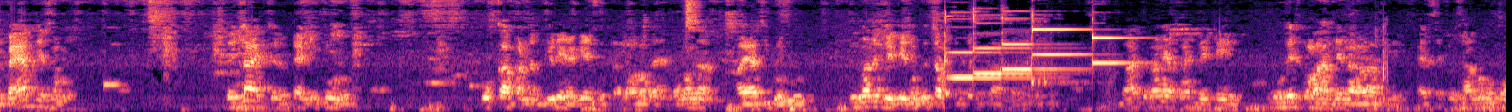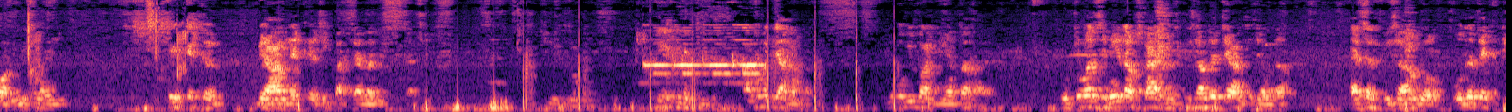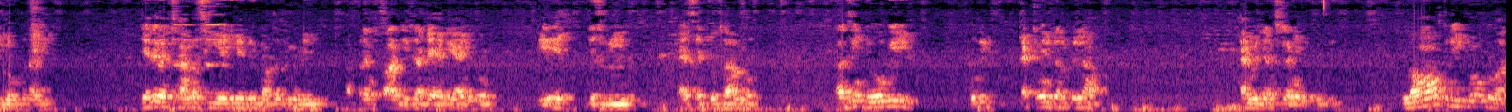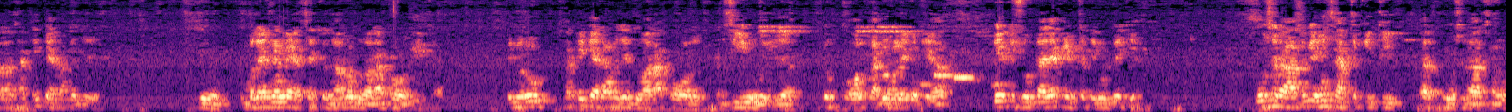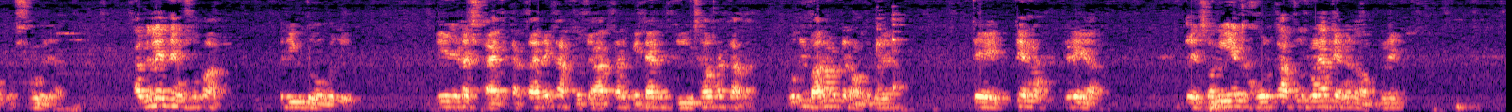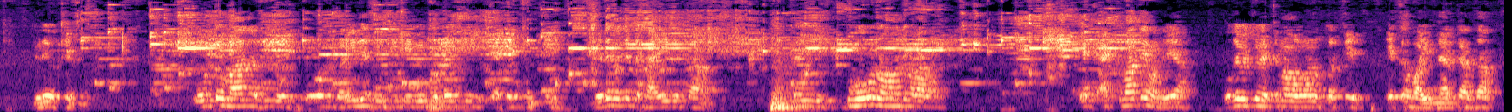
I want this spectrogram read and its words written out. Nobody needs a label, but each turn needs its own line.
ਦੁਪਹਿਰ ਦੇ ਸਮੇਂ ਪਹਿਲਾ ਇੱਕ ਟੈਲੀਫੋਨ ਕੋਕਾ ਪੰਡਤ ਜਿਹੜੇ ਹੈਗੇ ਛੋਟਾ ਲਾਉਣਾ ਦਾ ਉਹਨਾਂ ਦਾ ਆਇਆ ਸੀ ਮੈਨੂੰ ਉਹਨਾਂ ਦੇ ਬੇਟੇ ਨੂੰ ਕੋਈ ਧਮਕੀ ਦਿੱਤੀ। ਬਾਅਦ ਉਹਨਾਂ ਨੇ ਆਪਣੇ ਬੇਟੇ ਰੋਹਿਤ ਕੁਮਾਰ ਦੇ ਨਾਲ ਆ ਕੇ ਐਸਐਚਓ ਸਾਹਿਬ ਨੂੰ ਕਾਲ ਵੀ ਸੁਣਾਈ ਤੇ ਇੱਕ ਬਿਆਨ ਦੇ ਕੇ ਅਸੀਂ ਪਰਚਾ ਦਰਜ ਕੀਤਾ ਸੀ। ਅਠਵੰਜਾ ਨੰਬਰ ਜੋ ਵੀ ਬਣਦੀਆਂ ਧਾਰਾ ਹੈ ਉਸ ਤੋਂ ਬਾਅਦ ਸੀਨੀਅਰ ਅਫਸਰ ਐਸਐਸਪੀ ਸਾਹਿਬ ਦੇ ਧਿਆਨ 'ਚ ਜਾਂਦਾ। ਐਸਐਸਪੀ ਸਾਹਿਬ ਨੂੰ ਉਹਦੇ ਤੇ ਇੱਕ ਟੀਮ ਬਣਾਈ। ਜਿਹਦੇ ਵਿੱਚ ਸਾਨੂੰ ਸੀਆਈਏ ਦੀ ਮਦਦ ਮਿਲੀ ਪ੍ਰਿੰਸੀਪਲ ਜੀ ਸਾਡੇ ਹੈਗੇ ਆਈ ਉਹ ਇਹ ਜਸਵੀਰ ਐਸਐਚਓ ਸਾਹਿਬ ਨੂੰ। ਅਸੀਂ ਜੋ ਵੀ ਉਹਦੀ ਟੈਕਨੀਕਲ ਪਹਿਲਾਂ ਐਵੀਡੈਂਸ ਲੈਣੀ ਹੋਊਗੀ 9 ਤਰੀਕ ਨੂੰ ਦੁਬਾਰਾ 11:30 ਵਜੇ ਜੋ ਬਲੈਨਰ ਨੇ ਐਸਐਚਓ ਸਾਹਿਬ ਨੂੰ ਦੁਬਾਰਾ ਫੋਨ ਕੀਤਾ। ਤੇ ਜਦੋਂ 11:30 ਵਜੇ ਦੁਬਾਰਾ ਕਾਲ ਰਿਸੀਵ ਹੋਈ ਆ, ਤੇ ਉਹ ਕਾਲ ਕਰਨ ਵਾਲੇ ਨੇ ਕਿਹਾ ਕਿ ਇੱਕ ਛੋਟਾ ਜਿਹਾ ਗਿਫਟ ਤੈਨੂੰ ਭੇਜਿਆ। ਉਸ ਰਾਤ ਵੀ ਅਸੀਂ ਸਰਚ ਕੀਤੀ, ਪਰ ਉਸ ਰਾਤ ਸਾਨੂੰ ਕੁਝ ਨਹੀਂ ਮਿਲਿਆ। ਅਗਲੇ ਦਿਨ ਸਵੇਰ ਕਰੀਬ 2 ਵਜੇ ਇਹ ਜਿਹੜਾ ਸ਼ਿਕਾਇਤ ਕਰਤਾ, ਇਹਦੇ ਘਰ ਤੋਂ ਚਾਰ ਘਰ ਪਹਿਲਾਂ ਵਕੀਲ ਸਾਹਿਬ ਦਾ ਘਰ ਦਾ ਉਹਦੇ ਬਾਹਰੋਂ ਗਰਾਉਂਡ ਮਿਲਿਆ। ਤੇ ਤਿੰਨ ਜਿਹੜੇ ਆ, ਤੇ ਸੋਰੀ ਇੱਕ ਖੋਲ ਕਾਰਤੂਸ ਮਿਲਿਆ ਤਿੰਨ ਰੌਕ ਮਿਲੇ ਜਿਹੜੇ ਉੱਥੇ ਸੀ। ਉਸ ਤੋਂ ਬਾਅਦ ਅਸੀਂ ਉਹ- ਗਲੀ ਦੇ ਸੀਸੀਟੀਵੀ ਫੁਟੇਜ ਦੀ ਚੈਕਿੰਗ ਕੀਤੀ, ਜਿਹਦੇ ਵਿੱਚ ਦਿਖਾਈ ਦਿੱਤਾ ਕਿ ਦੋ ਨੌਜਵਾਨ ਇੱਕ ਐਕਟਵਾ ਤੇ ਆਉਂਦੇ ਆ ਉਹਦੇ ਵਿੱਚੋਂ ਇੱਕ ਨੌਜਵਾਨ ਉੱਤਰ ਕੇ ਇੱਕ ਹਵਾਈ ਫਾਇਰ ਕਰਦਾ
